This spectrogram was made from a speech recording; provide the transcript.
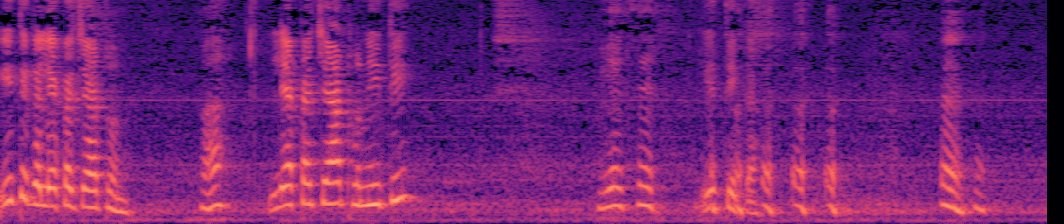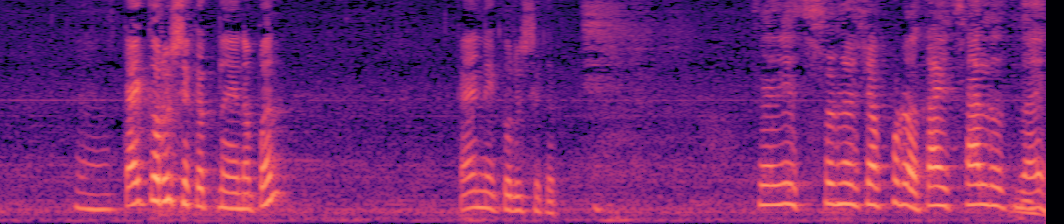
येते का लेकाची आठवण? हा? लेकाची आठवण येते येते येते का? काय करू शकत नाही ना पण? काय नाही करू शकत. तरी सुनाच्या पुढं काही चालत नाही.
